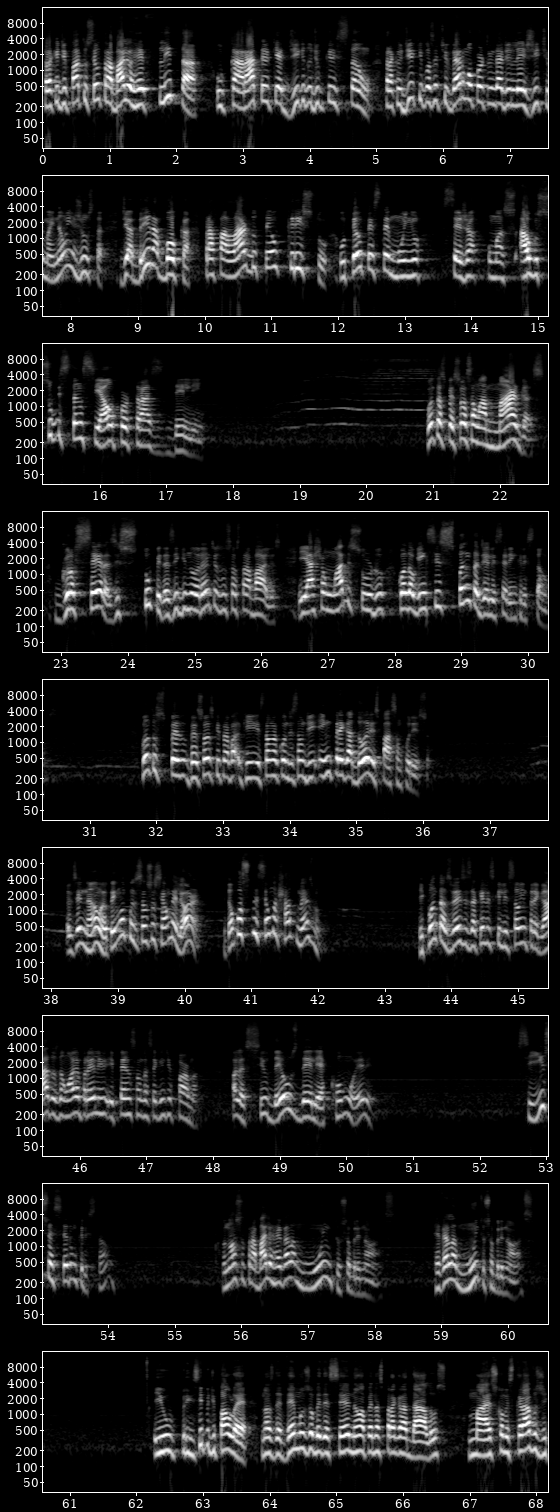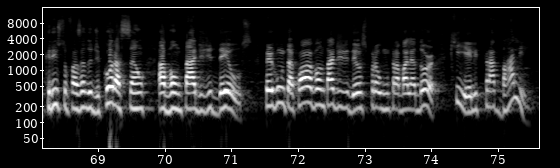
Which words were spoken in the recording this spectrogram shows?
para que de fato o seu trabalho reflita o caráter que é digno de um cristão, para que o dia que você tiver uma oportunidade legítima e não injusta de abrir a boca para falar do teu Cristo, o teu testemunho seja uma, algo substancial por trás dele. Quantas pessoas são amargas, grosseiras, estúpidas, ignorantes nos seus trabalhos e acham um absurdo quando alguém se espanta de eles serem cristãos? Quantas pessoas que, que estão na condição de empregadores passam por isso? Eles dizem, não, eu tenho uma posição social melhor, então eu posso descer o machado mesmo. E quantas vezes aqueles que lhe são empregados não olham para ele e pensam da seguinte forma: olha, se o Deus dele é como ele, se isso é ser um cristão, o nosso trabalho revela muito sobre nós. Revela muito sobre nós. E o princípio de Paulo é: nós devemos obedecer não apenas para agradá-los, mas como escravos de Cristo, fazendo de coração a vontade de Deus. Pergunta: qual é a vontade de Deus para um trabalhador? Que ele trabalhe.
